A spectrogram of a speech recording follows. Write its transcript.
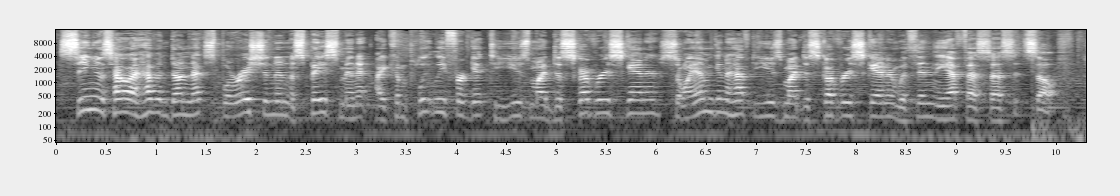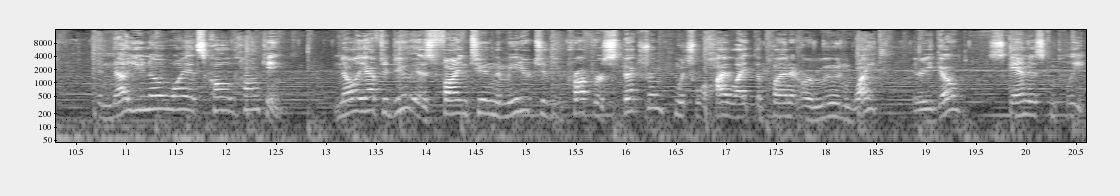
Seeing as how I haven't done exploration in a space minute, I completely forget to use my Discovery Scanner, so I am going to have to use my Discovery Scanner within the FSS itself. And now you know why it's called honking. Now all you have to do is fine tune the meter to the proper spectrum, which will highlight the planet or moon white. There you go, scan is complete.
